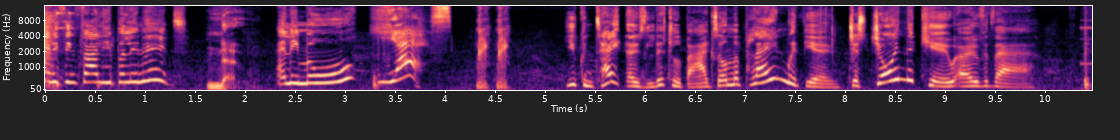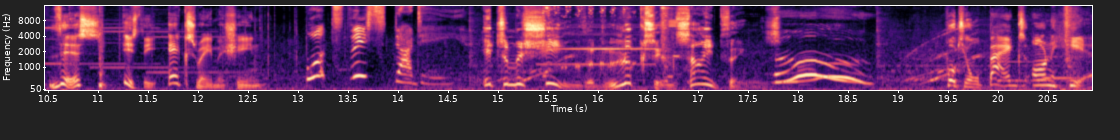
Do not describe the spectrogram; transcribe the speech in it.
Anything valuable in it? No. Any more? Yes. You can take those little bags on the plane with you. Just join the queue over there. This is the X-ray machine. What's this, Daddy? It's a machine that looks inside things. Ooh! Put your bags on here,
